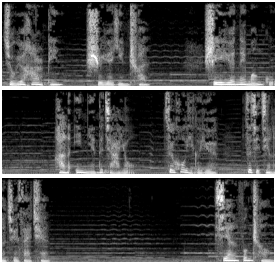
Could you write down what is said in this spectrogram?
九月哈尔滨，十月银川，十一月内蒙古，喊了一年的加油，最后一个月，自己进了决赛圈。西安封城，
